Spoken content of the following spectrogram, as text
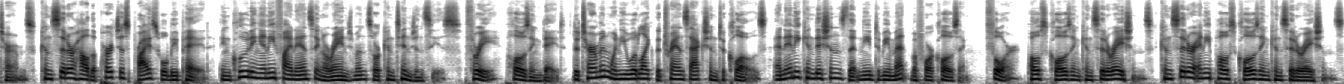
terms. Consider how the purchase price will be paid, including any financing arrangements or contingencies. 3. Closing date. Determine when you would like the transaction to close, and any conditions that need to be met before closing. 4. Post-closing considerations. Consider any post-closing considerations,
